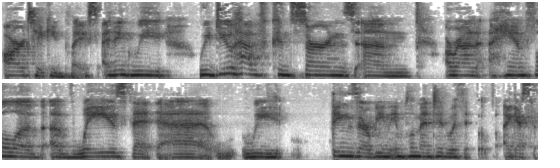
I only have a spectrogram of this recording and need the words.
are taking place. I think we we do have concerns um, around a handful of of ways that uh, we things are being implemented with, I guess,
